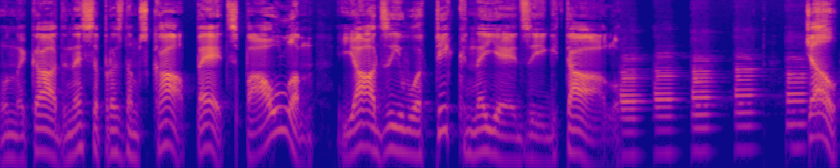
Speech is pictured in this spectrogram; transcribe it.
un nekādi nesaprastams, kāpēc Paulam jādzīvo tik nejēdzīgi tālu. Čau,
